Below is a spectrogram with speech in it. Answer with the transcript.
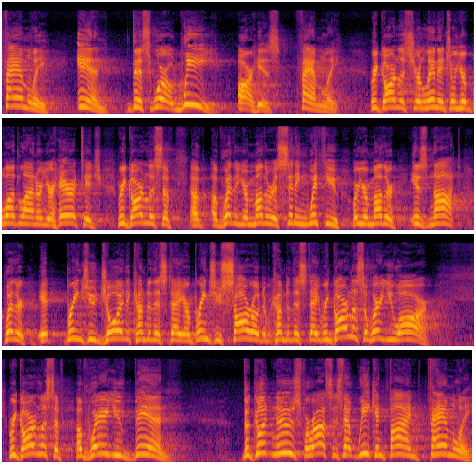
family in this world. We are his family. Regardless your lineage or your bloodline or your heritage, regardless of, of, of whether your mother is sitting with you or your mother is not, whether it brings you joy to come to this day or brings you sorrow to come to this day, regardless of where you are, regardless of, of where you've been, the good news for us is that we can find family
